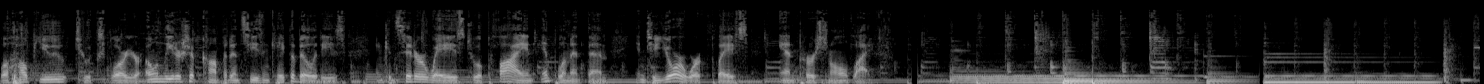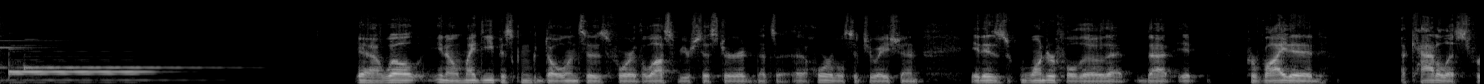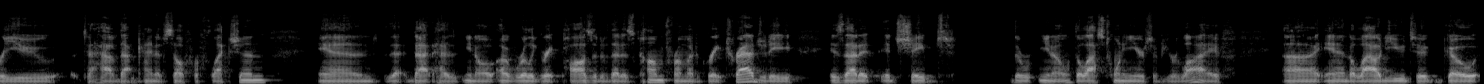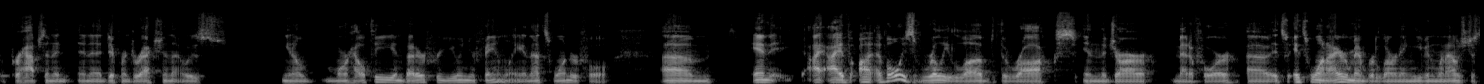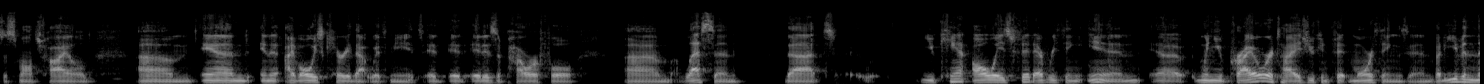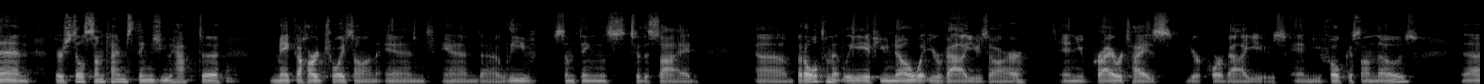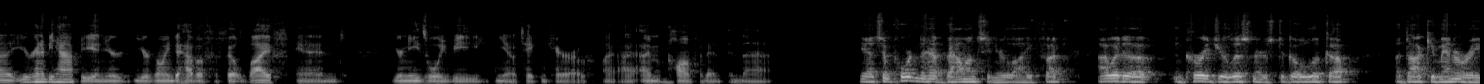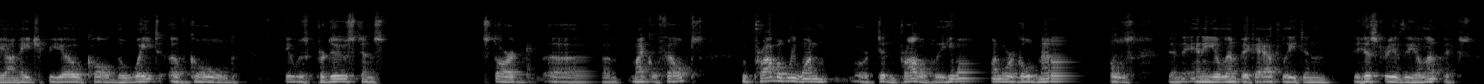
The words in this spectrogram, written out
will help you to explore your own leadership competencies and capabilities and consider ways to apply and implement them into your workplace and personal life. Yeah, well, you know, my deepest condolences for the loss of your sister. That's a, a horrible situation. It is wonderful though that that it provided a catalyst for you to have that kind of self-reflection. And that that has you know a really great positive that has come from a great tragedy is that it it shaped the you know the last 20 years of your life uh, and allowed you to go perhaps in a in a different direction that was you know more healthy and better for you and your family. And that's wonderful. Um, and I, have I've always really loved the rocks in the jar metaphor. Uh, it's it's one I remember learning even when I was just a small child, um, and and it, I've always carried that with me. It's, it it it is a powerful um, lesson that you can't always fit everything in. Uh, when you prioritize, you can fit more things in, but even then, there's still sometimes things you have to make a hard choice on and and uh, leave some things to the side uh, but ultimately, if you know what your values are and you prioritize your core values and you focus on those, uh, you're going to be happy and you're you're going to have a fulfilled life and your needs will be you know taken care of. I, am confident in that. Yeah, it's important to have balance in your life. I, I would uh, encourage your listeners to go look up a documentary on HBO called "The Weight of Gold." It was produced and starred uh, Michael Phelps who probably won or didn't probably he won more gold medals than any Olympic athlete in the history of the Olympics.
